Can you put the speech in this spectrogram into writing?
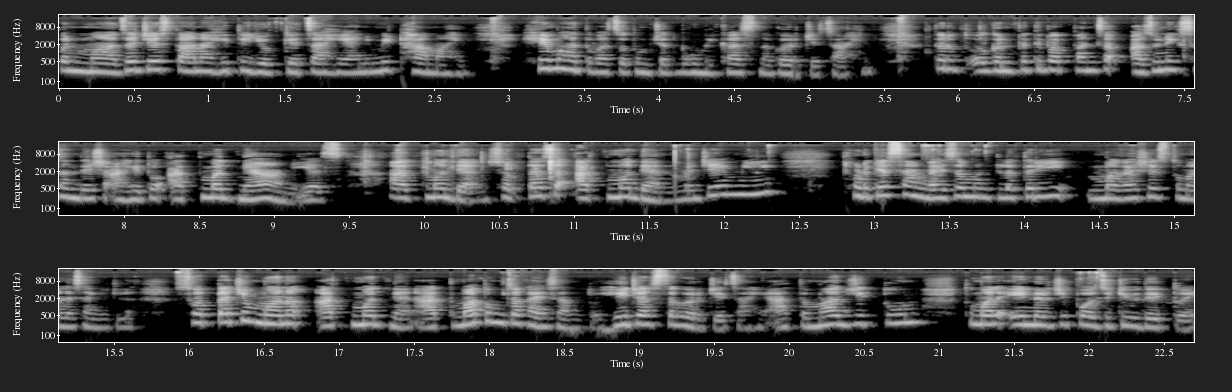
पण माझं जे स्थान आहे ते योग्यच आहे आणि मी ठाम आहे. हे महत्त्वाचं तुमच्यात भूमिका असणं गरजेचं आहे. तर गणपती बाप्पांचा अजून एक संदेश आहे तो आत्मज्ञान. येस आत्मज्ञान. स्वतःचं आत्मज्ञान. म्हणजे मी थोडक्यात सांगायचं म्हटलं तरी मगाशीच तुम्हाला सांगितलं. स्वतःचे मन आत्मज्ञान आत्मा तुमचा काय सांगतो? हे जास्त गरजेचं आहे. आत्मा जिथून तुम्हाला एनर्जी पॉझिटिव्ह देतोय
